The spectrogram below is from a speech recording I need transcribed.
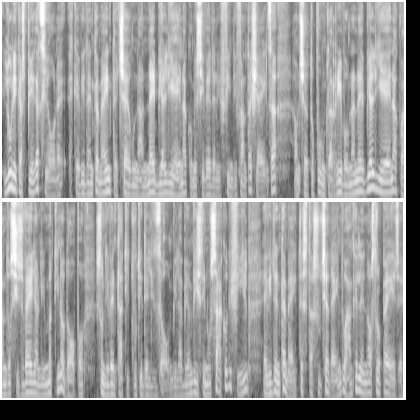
l'unica spiegazione è che evidentemente c'è una nebbia aliena, come si vede nei film di fantascienza, a un certo punto arriva una nebbia aliena, quando si svegliano il mattino dopo sono diventati tutti degli zombie, l'abbiamo visto in un sacco di film, evidentemente sta succedendo anche nel nostro paese,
